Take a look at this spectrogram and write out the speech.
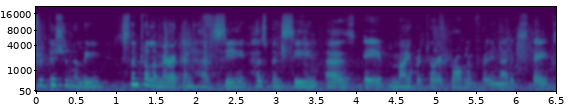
Traditionally, Central American has, seen, has been seen as a migratory problem for the United States.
